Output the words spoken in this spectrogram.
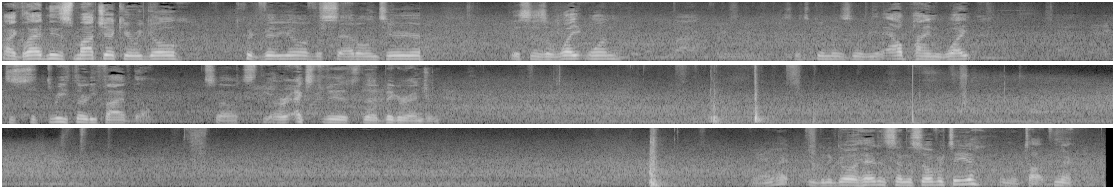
Alright, Glad News Smachek, here we go. Quick video of the saddle interior. This is a white one. So it's it's gonna be an Alpine white. This is a 335 though. So it's, or extra, it's the bigger engine. I'm going to go ahead and send this over to you, and we'll talk from there.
